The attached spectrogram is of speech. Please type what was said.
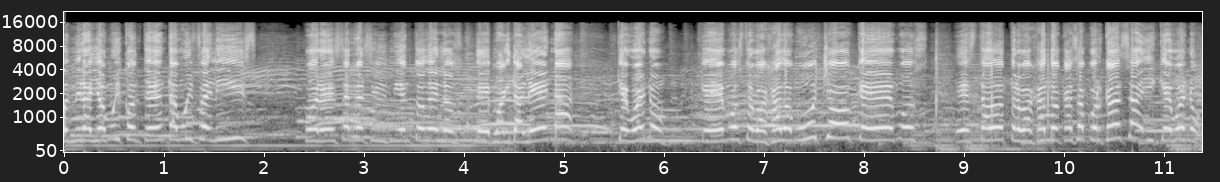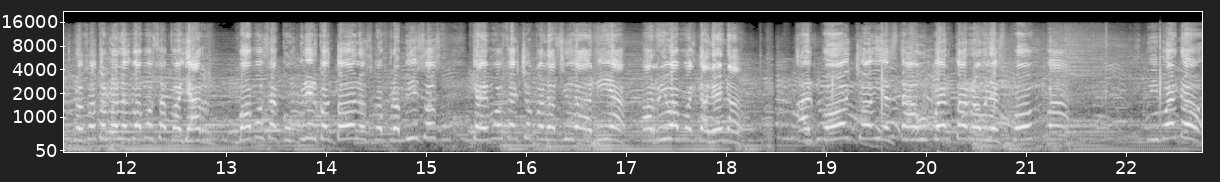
Pues mira, yo muy contenta, muy feliz por este recibimiento de los de Magdalena, que bueno, que hemos trabajado mucho, que hemos estado trabajando casa por casa y que bueno, nosotros no les vamos a fallar, vamos a cumplir con todos los compromisos que hemos hecho con la ciudadanía. Arriba Magdalena, al Pocho y está Humberto Robles Pompa. Y bueno,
